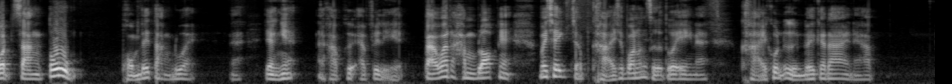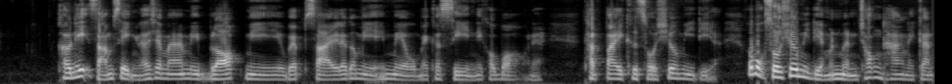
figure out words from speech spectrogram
กดสั่งตู้มผมได้ตังค์ด้วยนะอย่างเงี้ยนะครับคือ affiliate แปลว่าทำบล็อกเนี่ยไม่ใช่จะขายเฉพาะหนังสือตัวเองนะขายคนอื่นด้วยก็ได้นะครับคราวนี้ 3 สิ่งแล้วใช่ไหมมีบล็อก มีเว็บไซต์ แล้วก็มีอีเมล magazine ที่เขาบอกนะถัดไปคือโซเชียลมีเดียเขาบอกโซเชียลมีเดียมันเหมือนช่องทางในการ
